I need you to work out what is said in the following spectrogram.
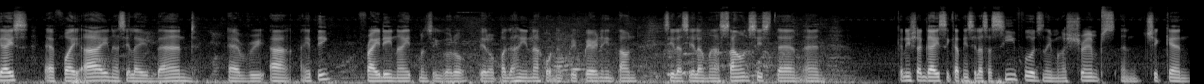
guys FYI na sila band every ah I think Friday night man siguro pero pag na ako nag-prepare na in town sila silang mga sound system and kani siya guys? Sikat ni sila sa seafoods na mga shrimps and chicken.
